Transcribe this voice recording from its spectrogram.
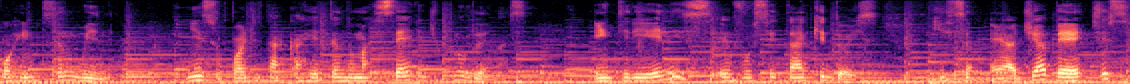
corrente sanguínea. Isso pode estar acarretando uma série de problemas. Entre eles, eu vou citar aqui dois, que é a diabetes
